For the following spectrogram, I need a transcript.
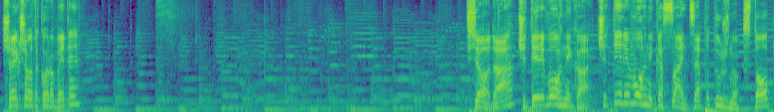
Що якщо отако робити? Все, да? Чотири вогника. Чотири вогника, Сань, це потужно. Стоп.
